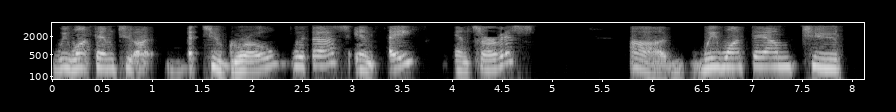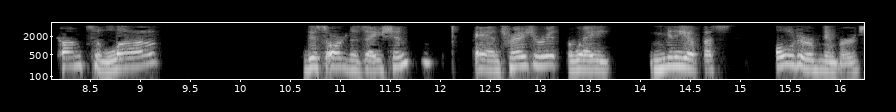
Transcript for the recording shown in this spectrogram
We want them to uh, to grow with us in faith and service. Uh, we want them to come to love this organization and treasure it the way many of us older members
